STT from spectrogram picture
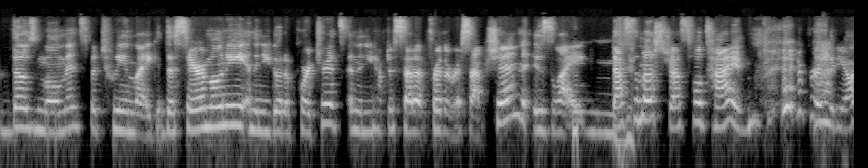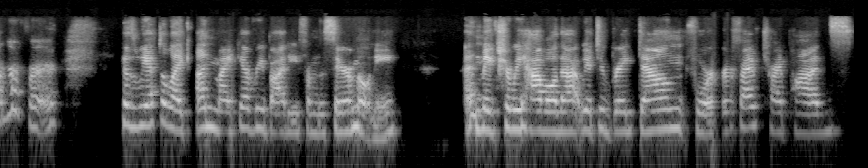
those moments between like the ceremony and then you go to portraits and then you have to set up for the reception is like Mm. that's the most stressful time for a videographer because we have to like unmic everybody from the ceremony and make sure we have all that. We have to break down four or five tripods,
